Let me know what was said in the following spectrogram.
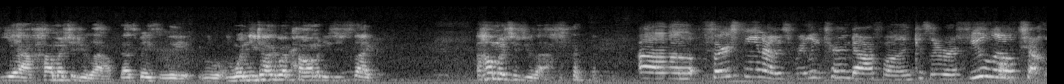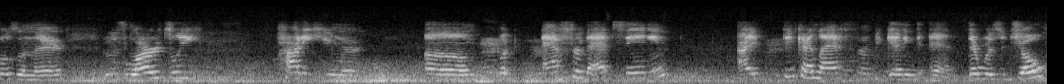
yeah. How much did you laugh? That's basically when you talk about comedy. It's just like, how much did you laugh? Um, first scene I was really turned off on because there were a few little chuckles in there. It was largely potty humor. Um, but after that scene, I think I laughed from beginning to end. There was a joke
